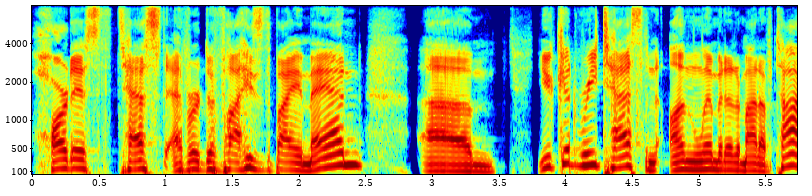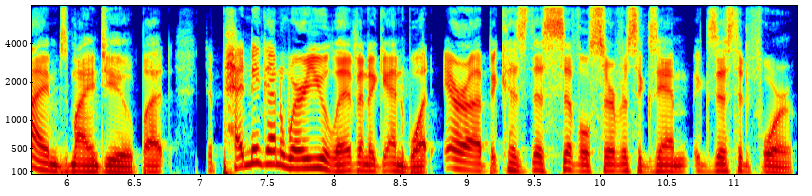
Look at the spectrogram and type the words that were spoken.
hardest test ever devised by a man. Um, you could retest an unlimited amount of times, mind you, but depending on where you live and again what era, because this civil service exam existed for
